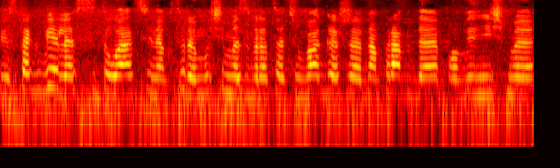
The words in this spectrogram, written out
Jest tak wiele sytuacji, na które musimy zwracać uwagę, że naprawdę powinniśmy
